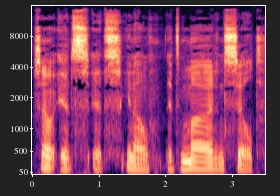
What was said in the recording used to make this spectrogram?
So it's it's, you know, it's mud and silt.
